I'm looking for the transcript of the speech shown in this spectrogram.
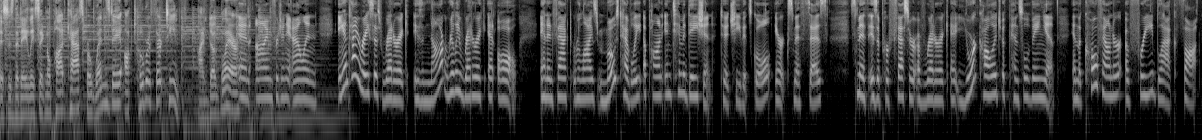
This is the Daily Signal podcast for Wednesday, October 13th. I'm Doug Blair. And I'm Virginia Allen. Anti racist rhetoric is not really rhetoric at all, and in fact relies most heavily upon intimidation to achieve its goal, Erec Smith says. Smith is a professor of rhetoric at York College of Pennsylvania and the co founder of Free Black Thought.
